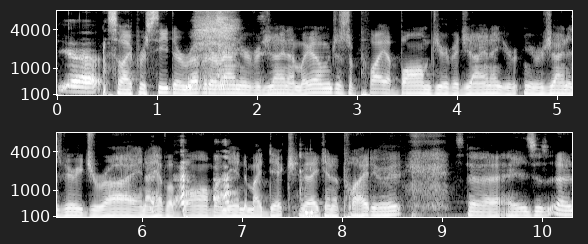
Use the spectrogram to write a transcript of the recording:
Yeah. So I proceed to rub it around your vagina. I'm like, I'm gonna just apply a balm to your vagina. Your your vagina is very dry, and I have a balm on the end of my dick that I can apply to it. So uh, it's just, uh,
